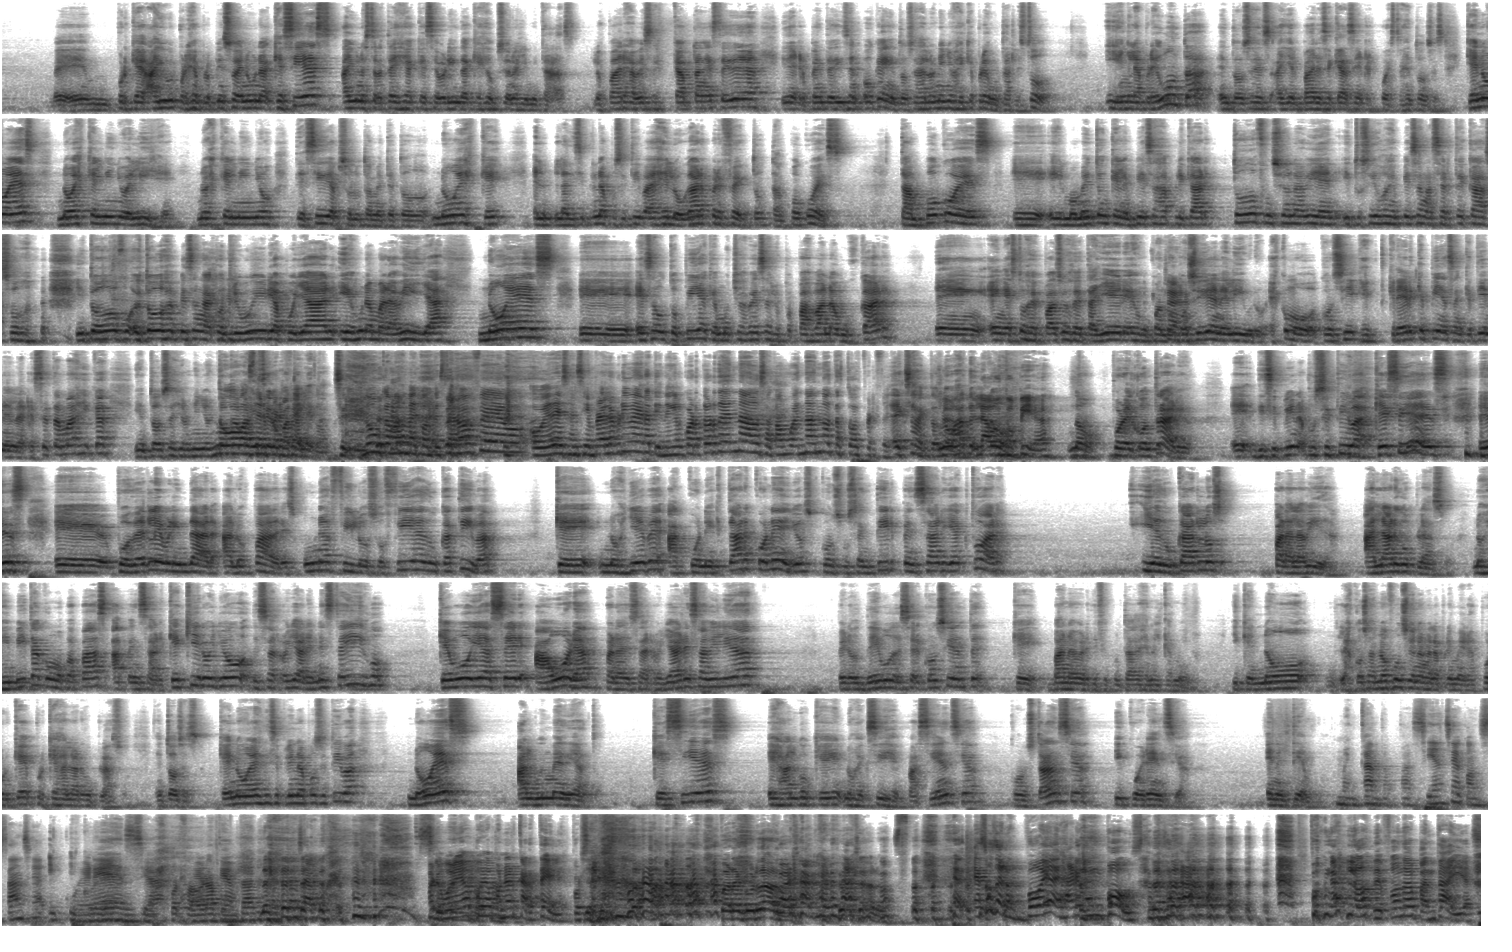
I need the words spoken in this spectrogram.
Em, porque hay, por ejemplo, pienso en una que sí es, hay una estrategia que se brinda que es de opciones limitadas. Los padres a veces captan esta idea y de repente dicen, ok, entonces a los niños hay que preguntarles todo. Y en la pregunta, entonces ahí el padre se queda sin respuestas. Entonces, ¿qué no es? No es que el niño elige, no es que el niño decide absolutamente todo, no es que la disciplina positiva es el hogar perfecto, tampoco es. Tampoco es eh, el momento en que le empiezas a aplicar todo funciona bien y tus hijos empiezan a hacerte caso y todos, todos empiezan a contribuir y apoyar y es una maravilla. No es eh, esa utopía que muchas veces los papás van a buscar en, estos espacios de talleres o cuando consiguen el libro. Es como creer que piensan que tienen la receta mágica y entonces los niños nunca más hicieron pataleta. Nunca más me contestaron feo, obedecen siempre a la primera, tienen el cuarto ordenado, sacan buenas notas, todo es perfecto. Exacto. No, la utopía. No, por el contrario eh, disciplina positiva, que sí es, es eh, poderle brindar a los padres una filosofía educativa que nos lleve a conectar con ellos, con su sentir, pensar y actuar, y educarlos para la vida, a largo plazo. Nos invita como papás a pensar, ¿qué quiero yo desarrollar en este hijo? ¿Qué voy a hacer ahora para desarrollar esa habilidad? Pero debo de ser consciente que van a haber dificultades en el camino y que no, las cosas no funcionan a la primera. ¿Por qué? Porque es a largo plazo. Entonces, ¿qué no es disciplina positiva? No es algo inmediato. Que sí es, es algo que nos exige paciencia, constancia y coherencia en el tiempo. Me encanta, paciencia, constancia y coherencia. Por favor, apuntar. pero voy a, voy a poner carteles, por si Para acordarnos. Para acordarnos. Eso se los voy a dejar en un post. Pónganlo de fondo de pantalla.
